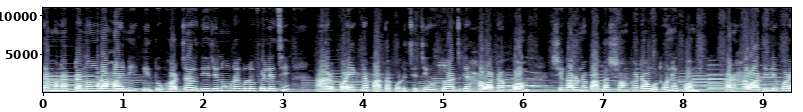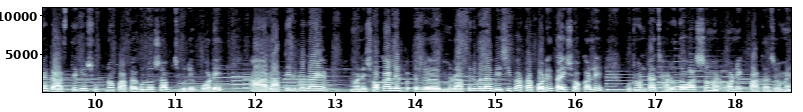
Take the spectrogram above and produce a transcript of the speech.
তেমন একটা নোংরা হয়নি, কিন্তু ঘর ঝাড়ু দিয়ে যে নোংরাগুলো ফেলেছি, আর কয়েকটা পাতা পড়েছে। যেহেতু আজকে হাওয়াটা কম, সে কারণে পাতার সংখ্যাটা উঠোনে কম। কারণ হাওয়া দিলে পরে গাছ থেকে শুকনো পাতাগুলো সব ঝরে পড়ে। আর রাতের বেলায় মানে সকালে রাতের বেলায় বেশি পাতা পড়ে, তাই সকালে উঠোনটা ঝাড়ু দেওয়ার সময় অনেক পাতা জমে।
